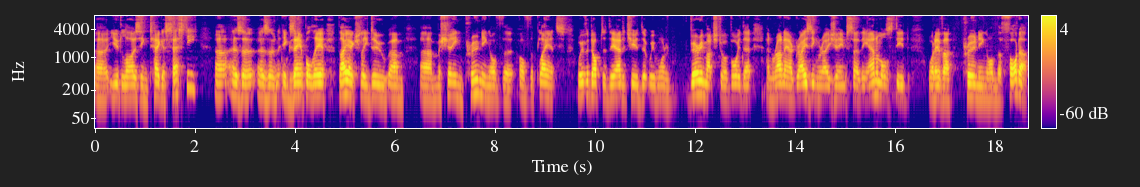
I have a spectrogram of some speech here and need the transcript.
uh, utilising Tagasaste uh, as a as an example. There, they actually do um, uh, machine pruning of the of the plants. We've adopted the attitude that we wanted very much to avoid that and run our grazing regime so the animals did whatever pruning on the fodder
